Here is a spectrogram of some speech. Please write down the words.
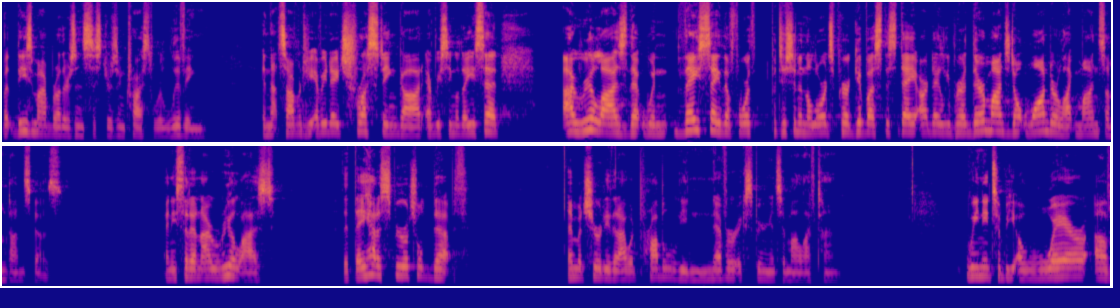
but these, my brothers and sisters in Christ, were living in that sovereignty every day, trusting God every single day. He said, I realize that when they say the fourth petition in the Lord's Prayer, give us this day our daily bread, their minds don't wander like mine sometimes does. And he said, and I realized that they had a spiritual depth and maturity that I would probably never experience in my lifetime. We need to be aware of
